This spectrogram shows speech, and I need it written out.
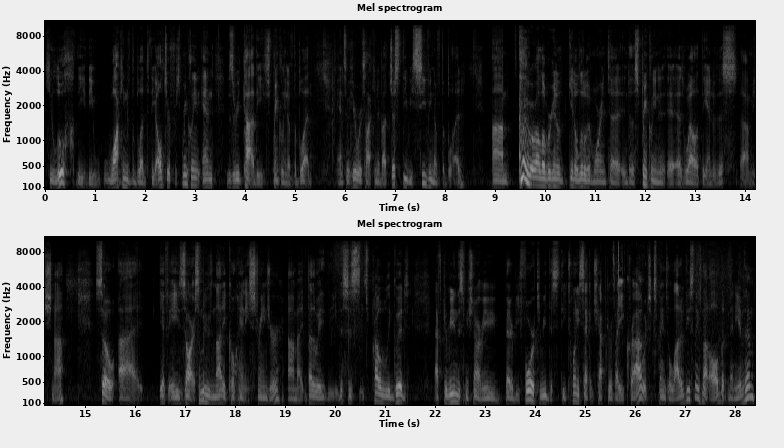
hiluch, the the walking of the blood to the altar for sprinkling, and zrika, the sprinkling of the blood. And so here we're talking about just the receiving of the blood. Um, although we're going to get a little bit more into into the sprinkling as well at the end of this uh, mishnah. So. Uh, if a zar, somebody who's not a kohen, a stranger. Um, I, by the way, this is it's probably good after reading this Mishnah, or maybe better before, to read this the twenty second chapter of Vayikra, which explains a lot of these things, not all, but many of them.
